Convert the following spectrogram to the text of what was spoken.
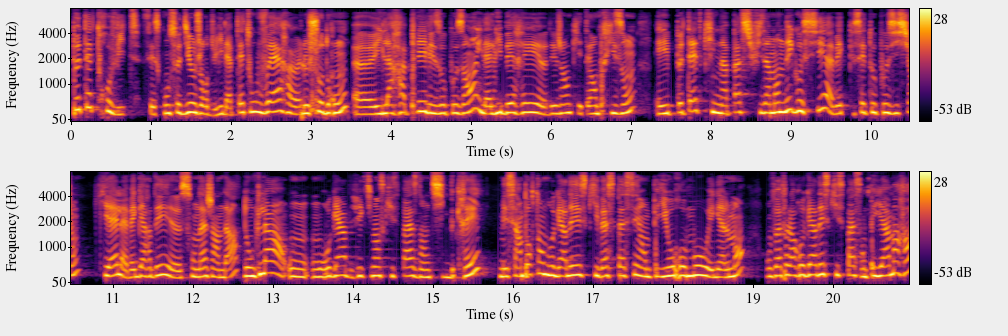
peut-être trop vite, c'est ce qu'on se dit aujourd'hui. Il a peut-être ouvert euh, le chaudron, euh, il a rappelé les opposants, il a libéré euh, des gens qui étaient en prison, et peut-être qu'il n'a pas suffisamment négocié avec cette opposition qui, elle, avait gardé euh, son agenda. Donc là, on, on regarde effectivement ce qui se passe dans le Tigré, mais c'est important de regarder ce qui va se passer en pays Oromo également. On va falloir regarder ce qui se passe en pays Amara.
